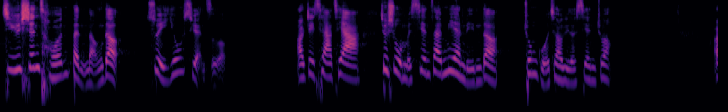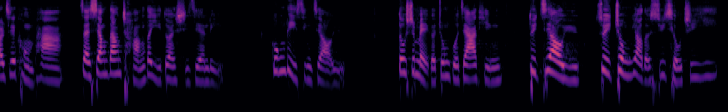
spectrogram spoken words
基于生存本能的最优选择，而这恰恰就是我们现在面临的中国教育的现状。而且恐怕在相当长的一段时间里，功利性教育都是每个中国家庭对教育最重要的需求之一。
